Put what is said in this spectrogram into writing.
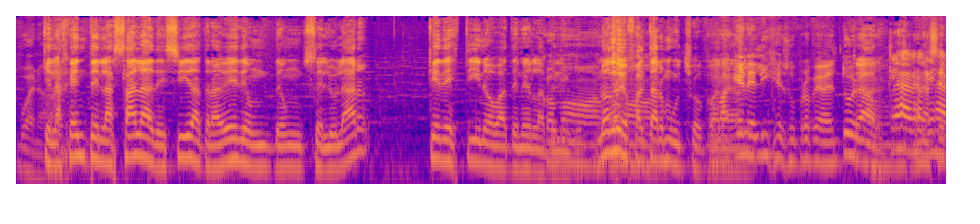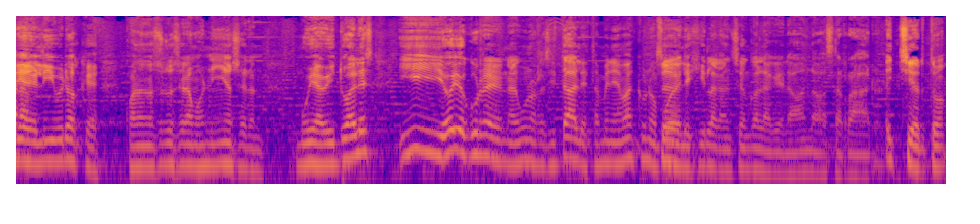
Bueno, que la gente en la sala decida a través de un, de un celular qué destino va a tener la Como- película. No debe como- faltar mucho Como para... aquel elige su propia aventura. Claro. un- Claro, una claro. serie de libros que cuando nosotros éramos niños eran muy habituales. Y hoy ocurre en algunos recitales también y demás que uno Sí. puede elegir la canción con la que la banda va a cerrar. Es cierto.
